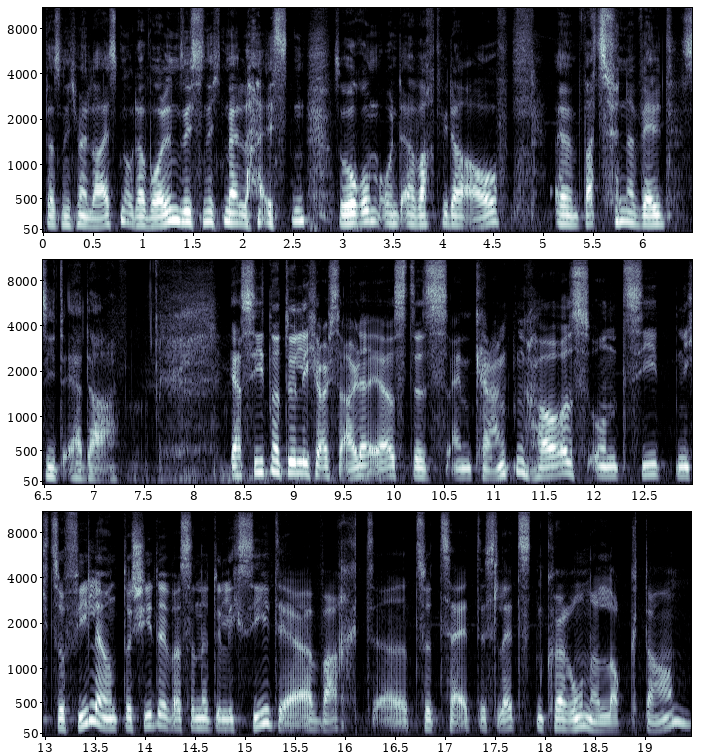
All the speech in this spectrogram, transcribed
das nicht mehr leisten oder wollen sich es nicht mehr leisten, so rum und er wacht wieder auf. Äh, was für eine Welt sieht er da? Er sieht natürlich als allererstes ein Krankenhaus und sieht nicht so viele Unterschiede. Was er natürlich sieht, er erwacht äh, zur Zeit des letzten Corona-Lockdown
